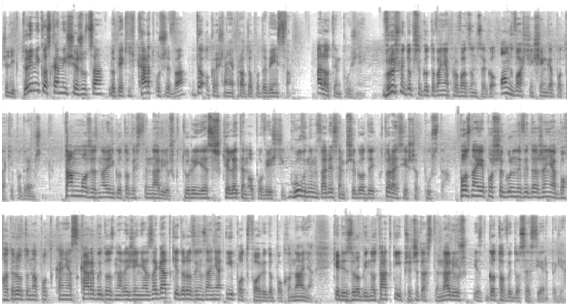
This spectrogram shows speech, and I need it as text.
czyli którymi kostkami się rzuca lub jakich kart używa do określania prawdopodobieństwa. Ale o tym później. Wróćmy do przygotowania prowadzącego. On właśnie sięga po taki podręcznik. Tam może znaleźć gotowy scenariusz, który jest szkieletem opowieści, głównym zarysem przygody, która jest jeszcze pusta. Poznaje poszczególne wydarzenia, bohaterów do napotkania, skarby do znalezienia, zagadki do rozwiązania i potwory do pokonania. Kiedy zrobi notatki i przeczyta scenariusz, jest gotowy do sesji RPG.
